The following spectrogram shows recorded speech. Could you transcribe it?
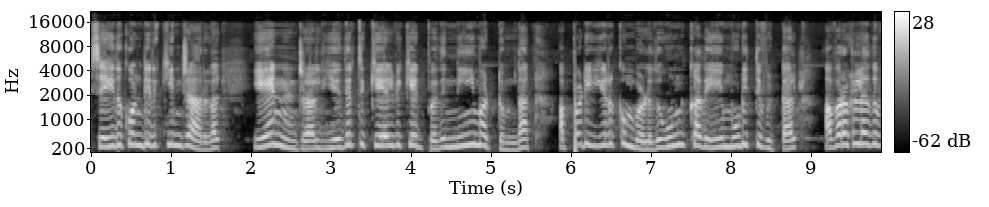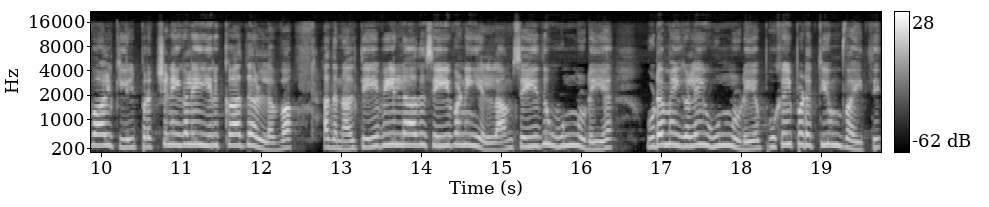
செய்து கொண்டிருக்கின்றார்கள். ஏனென்றால் எதிர்த்து கேள்வி கேட்பது நீ மட்டும்தான். அப்படி இருக்கும் பொழுது உன் கதையை முடித்துவிட்டால் அவர்களது வாழ்க்கையில் பிரச்சனைகளே இருக்காது அல்லவா? அதனால் தேவையில்லாத செய்வனையெல்லாம் செய்து உன்னுடைய உடைமைகளை உன்னுடைய புகைப்படத்தையும் வைத்து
